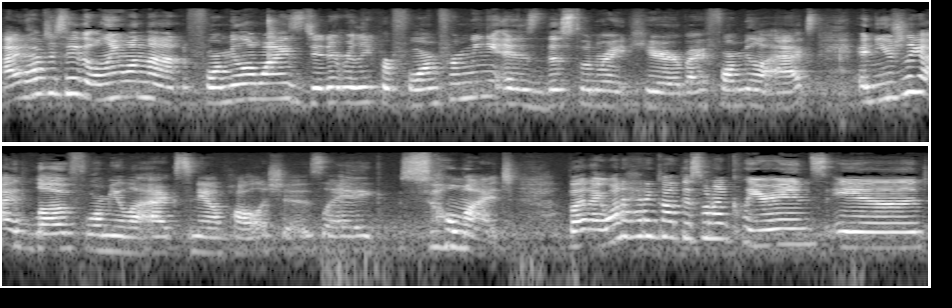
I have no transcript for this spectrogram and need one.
I'd have to say the only one that formula-wise didn't really perform for me is this one right here by Formula X. And usually I love Formula X nail polishes, like, so much. But I went ahead and got this one on clearance and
